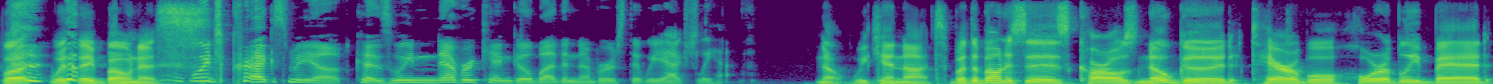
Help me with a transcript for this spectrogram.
but with a bonus. Which cracks me up because we never can go by the numbers that we actually have. No, we cannot. But the bonus is Carl's no good, terrible, horribly bad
